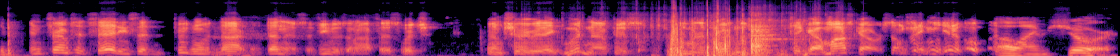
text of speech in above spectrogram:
And and Trump had said he said Putin would not have done this if he was in office, which I'm sure they wouldn't have because he would have threatened to take out Moscow or something, you know. Oh, I'm sure.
